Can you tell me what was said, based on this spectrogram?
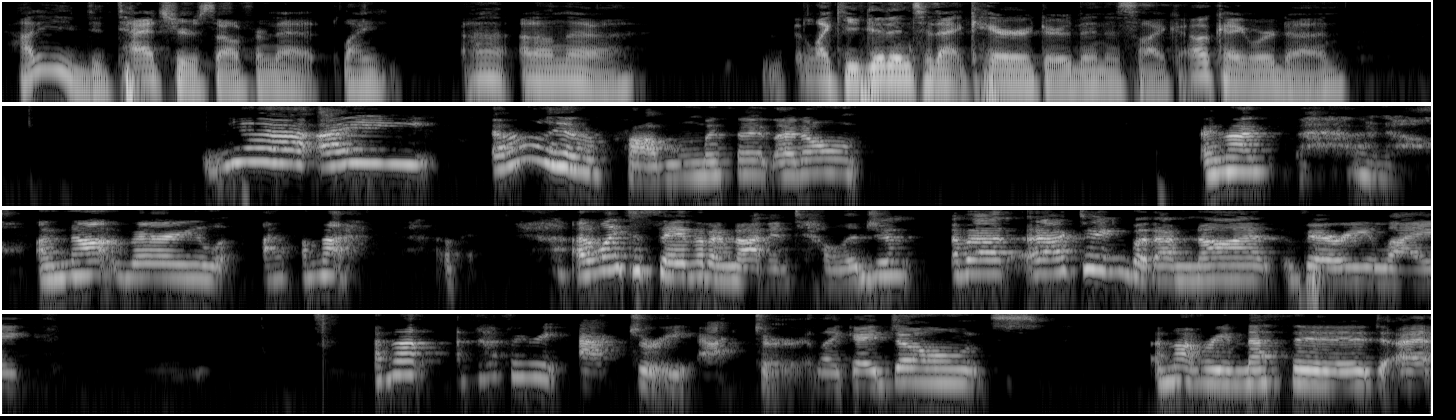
How do you detach yourself from that? Like, I, I don't know. Like you get into that character, then it's like, okay, we're done. Yeah, I I don't really have a problem with it. I don't. I'm not. I don't know. I'm not very. I'm not. I don't like to say that I'm not intelligent about acting, but I'm not very like. I'm not. I'm not very actory actor. Like I don't. I'm not very method. I,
